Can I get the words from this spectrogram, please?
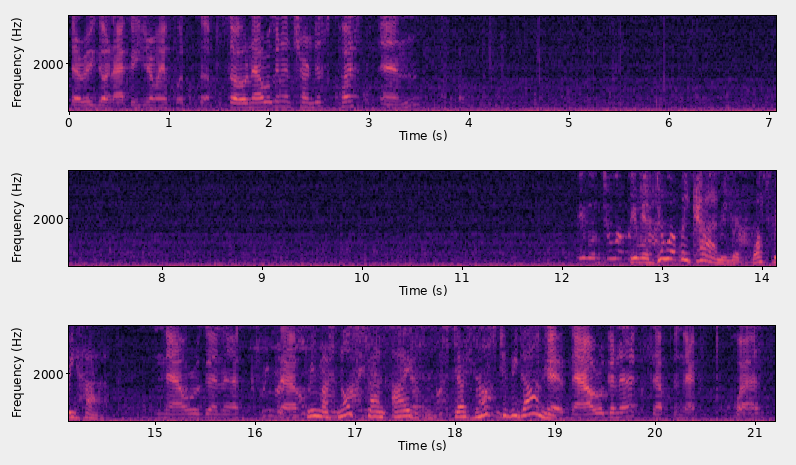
There we go. Now I can hear my footsteps. So now we're gonna turn this quest in. We will do what we, We will can. do what we can with what we have. Now we're gonna accept. We must not stand idle. There's much to be done. Okay, now we're gonna accept the next quest.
